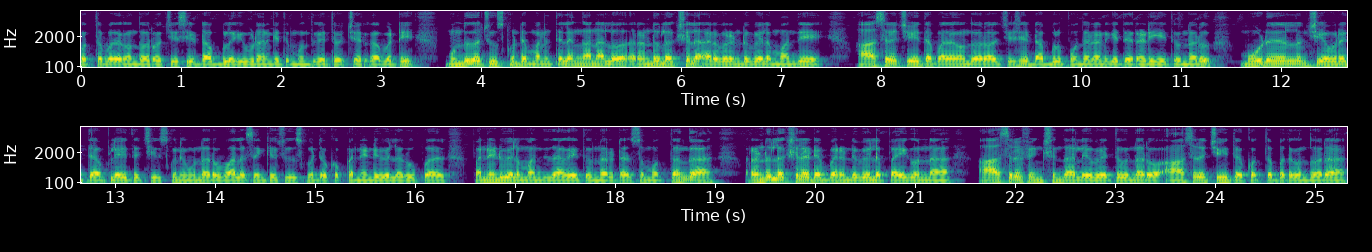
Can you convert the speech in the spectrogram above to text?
కొత్త పథకం ద్వారా వచ్చేసి డబ్బులు ఇవ్వడానికి అయితే ముందుకైతే వచ్చారు కాబట్టి ముందుగా చూసుకుంటే మన తెలంగాణలో రెండు లక్షల అరవై రెండు వేల మంది ఆసరా చేత పథకం ద్వారా వచ్చేసి డబ్బులు పొందడానికి అయితే రెడీ అయితే ఉన్నారు. మూడు నెలల నుంచి ఎవరైతే అప్లై అయితే చేసుకుని ఉన్నారో వాళ్ళ సంఖ్య చూసుకుంటే ఒక పన్నెండు వేల రూపాయలు పన్నెండు వేల మంది దాకా అయితే ఉన్నారట. సో మొత్తంగా రెండు లక్షల డెబ్బై రెండు వేల పైగా ఉన్న ఆసరా పెన్షన్దారులు ఎవరైతే ఉన్నారో ఆసరా చేయుత కొత్త పథకం ద్వారా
